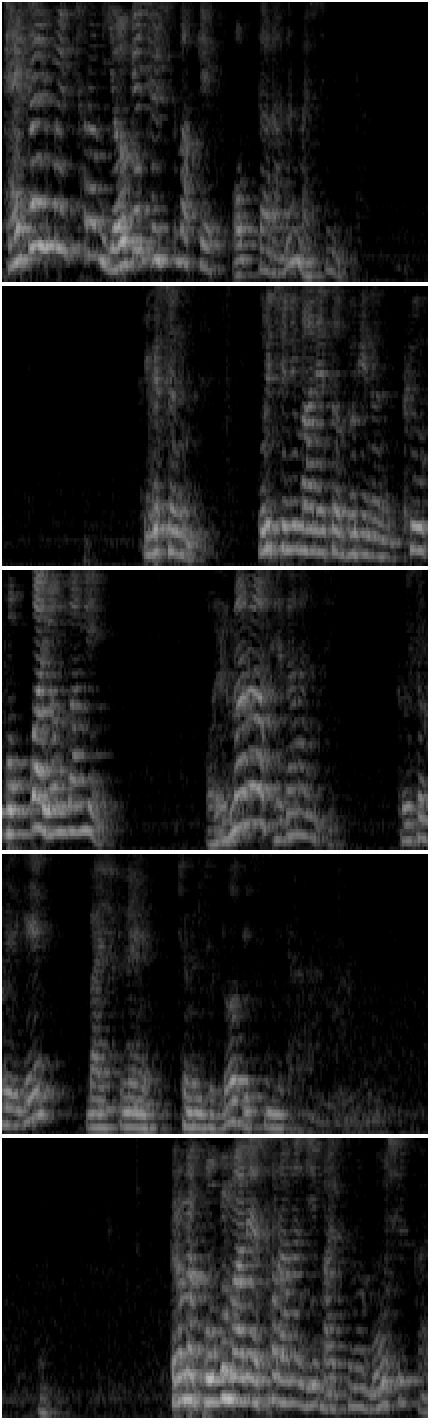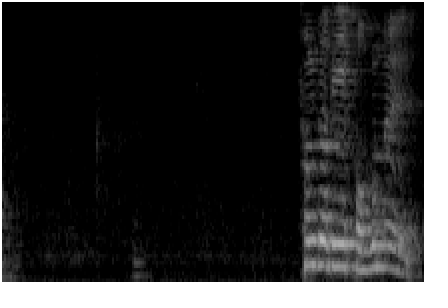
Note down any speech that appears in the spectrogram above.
배설물처럼 여겨질 수밖에 없다라는 말씀입니다. 이것은 우리 주님 안에서 누리는 그 복과 영광이 얼마나 대단한지 그것을 우리에게 말씀해 주는 줄로 믿습니다. 그러면 복음 안에 설하는 이 말씀은 무엇일까요? 성도들이 복음을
